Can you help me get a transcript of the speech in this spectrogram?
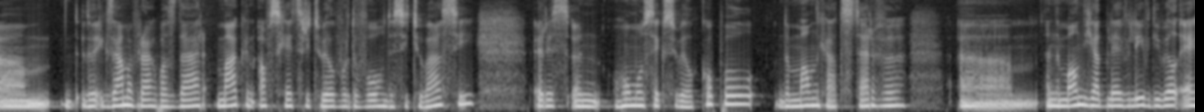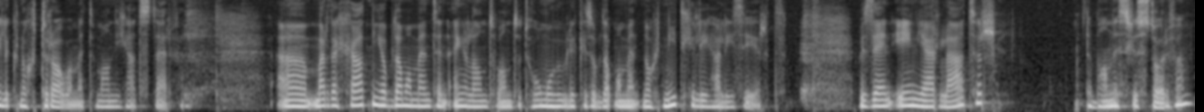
um, de examenvraag was daar: maak een afscheidsritueel voor de volgende situatie. Er is een homoseksueel koppel, de man gaat sterven. Um, en de man die gaat blijven leven, die wil eigenlijk nog trouwen met de man die gaat sterven. Maar dat gaat niet op dat moment in Engeland, want het homohuwelijk is op dat moment nog niet gelegaliseerd. We zijn één jaar later de man is gestorven.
